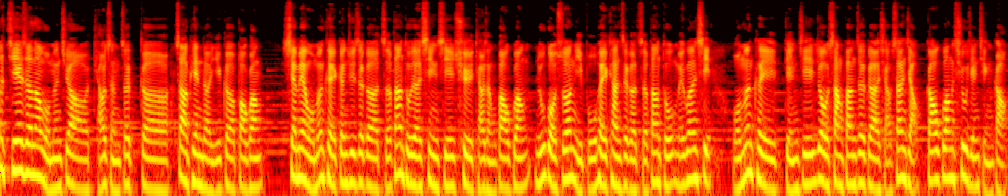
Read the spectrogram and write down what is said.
那接着呢，我们就要调整这个照片的一个曝光。下面我们可以根据这个折方图的信息去调整曝光。如果说你不会看这个折方图，没关系，我们可以点击右上方这个小三角高光修剪警告，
